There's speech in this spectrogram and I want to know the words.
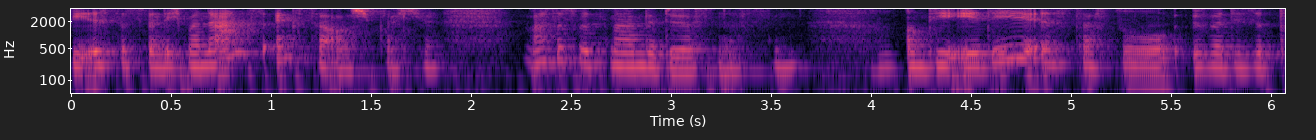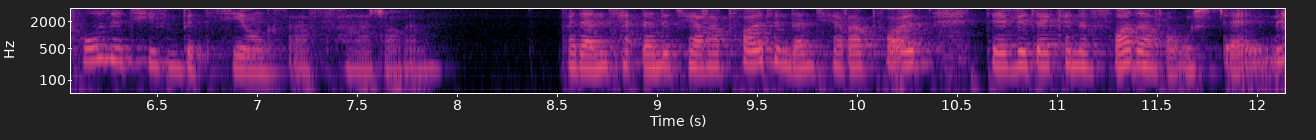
Wie ist es, wenn ich meine Angst, Ängste ausspreche? Was ist mit meinen Bedürfnissen? Und die Idee ist, dass du über diese positiven Beziehungserfahrungen, weil deine, deine Therapeutin, dein Therapeut, der wird ja keine Forderung stellen.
